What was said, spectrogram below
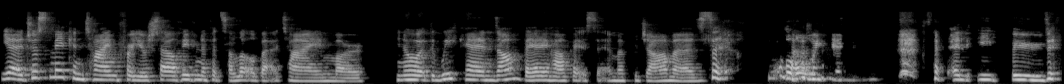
yeah, just making time for yourself, even if it's a little bit of time or, you know, at the weekend, I'm very happy to sit in my pajamas all weekend and eat food.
